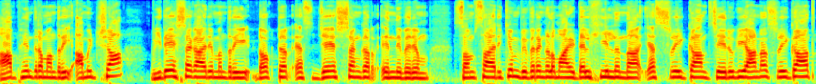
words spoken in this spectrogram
ആഭ്യന്തരമന്ത്രി അമിത്ഷാ വിദേശകാര്യമന്ത്രി ഡോക്ടർ എസ് ജയശങ്കർ എന്നിവരും സംസാരിക്കും. വിവരങ്ങളുമായി ഡൽഹിയിൽ നിന്ന് എസ് ശ്രീകാന്ത് ചേരുകയാണ്. ശ്രീകാന്ത്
